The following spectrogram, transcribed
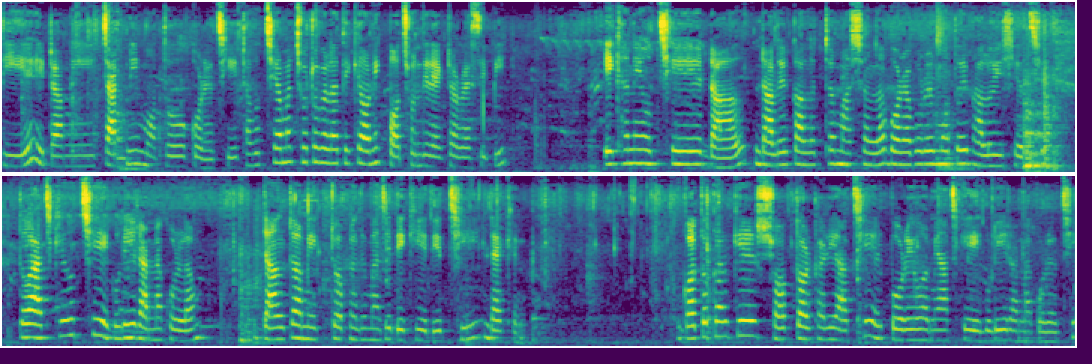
দিয়ে এটা আমি চাটনির মতো করেছি। এটা হচ্ছে আমার ছোটবেলা থেকে অনেক পছন্দের একটা রেসিপি এখানে হচ্ছে ডাল। ডালের কালারটা মাসাল্লাহ বরাবরের মতোই ভালো এসেছে। তো আজকে হচ্ছে এগুলি রান্না করলাম। ডালটা আমি একটু আপনাদের মাঝে দেখিয়ে দিচ্ছি। দেখেন। গতকালকে সব তরকারি আছে, এরপরেও আমি আজকে এগুলি রান্না করেছি।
